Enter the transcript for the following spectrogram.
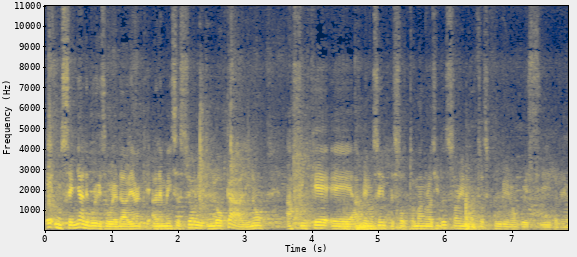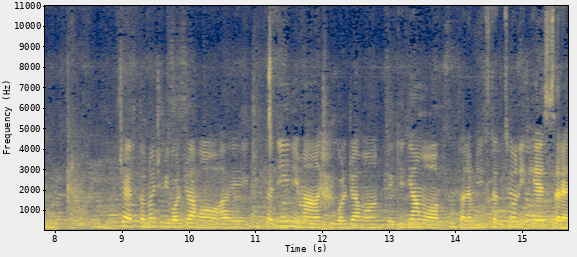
È un segnale pure che si vuole dare anche alle amministrazioni locali no, affinché eh, abbiano sempre sotto mano la situazione e non trascurino questi patrimoni. Certo, noi ci rivolgiamo ai cittadini ma ci rivolgiamo anche, chiediamo appunto alle amministrazioni di essere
